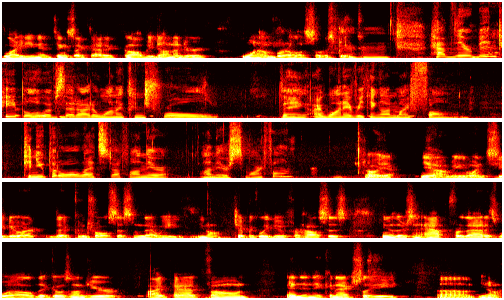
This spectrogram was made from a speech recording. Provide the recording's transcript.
lighting and things like that. It can all be done under one umbrella, so to speak. Have there been people who have said, I don't want a control thing, I want everything on my phone? Can you put all that stuff on their on their smartphone? Oh yeah, yeah. I mean, once you do our the control system that we you know typically do for houses, you know, there's an app for that as well that goes onto your iPad, phone, and then they can actually um, you know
